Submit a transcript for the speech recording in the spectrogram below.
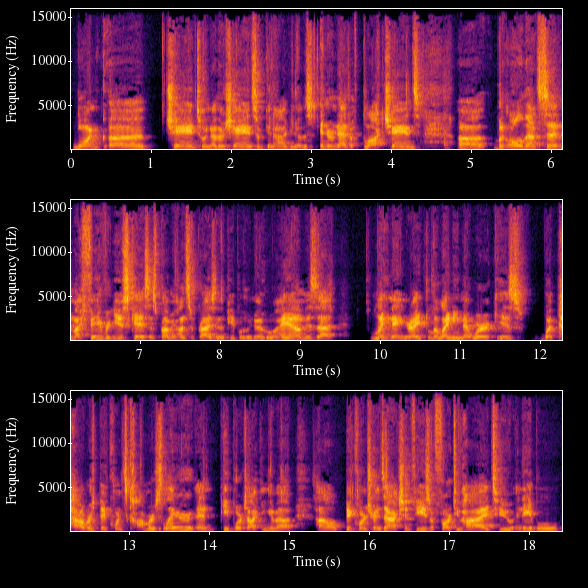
one uh, chain to another chain, so we can have, you know, this internet of blockchains. Uh, but all that said, my favorite use case, and it's probably unsurprising to people who know who I am, is that Lightning, right? The Lightning Network is what powers Bitcoin's commerce layer. And people are talking about how Bitcoin transaction fees are far too high to enable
